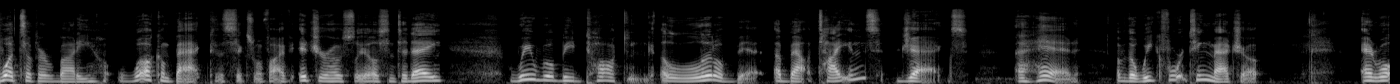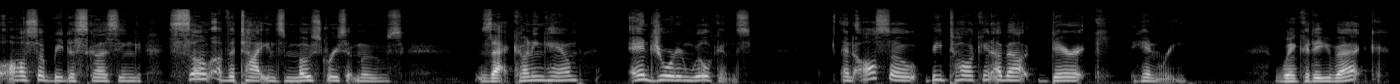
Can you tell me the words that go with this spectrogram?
What's up, everybody? Welcome back to the 615. It's your host, Leos, and today we will be talking a little bit about Titans Jags ahead of the Week 14 matchup. And we'll also be discussing some of the Titans' most recent moves Zach Cunningham and Jordan Wilkins. And also be talking about Derrick Henry. When could he be back?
